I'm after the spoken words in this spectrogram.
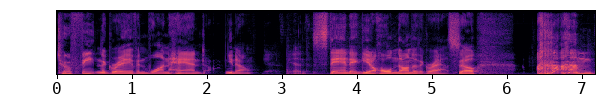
two feet in the grave and one hand, you know, And standing, you know, holding onto the grass. So I'm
